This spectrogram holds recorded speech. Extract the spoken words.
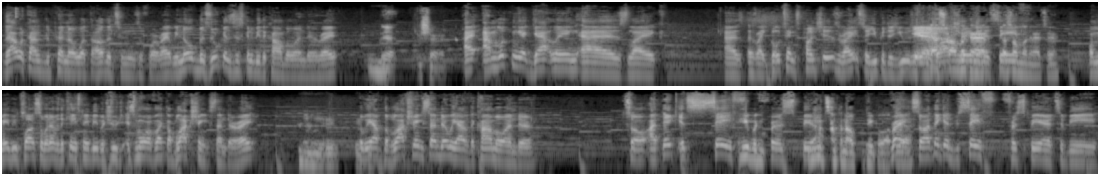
that would kind of depend on what the other two moves are for, right? We know Bazooka is just going to be the combo ender, right? Yeah, for sure. I, I'm looking at Gatling as like as as like Gotenks punches, right? So you can just use it. Yeah. That's what I'm looking at. That's what I'm looking at too. or maybe plus or whatever the case may be. But you, it's more of like a block string extender, right? Mm-hmm. So we have the block string extender, we have the combo ender. So I think it's safe He would for Spear. need something to open people up. Right. yeah. So I think it'd be safe for Spear to be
